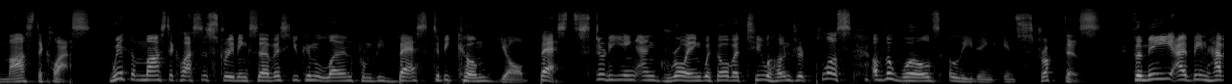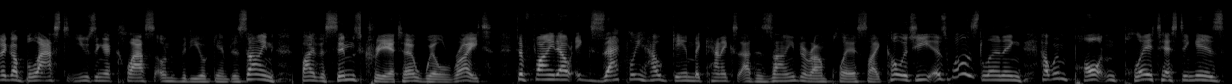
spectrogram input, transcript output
Masterclass. With Masterclass's streaming service, you can learn from the best to become your best, studying and growing with over 200 plus of the world's leading instructors. For me, I've been having a blast using a class on video game design by The Sims creator Will Wright to find out exactly how game mechanics are designed around player psychology, as well as learning how important playtesting is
